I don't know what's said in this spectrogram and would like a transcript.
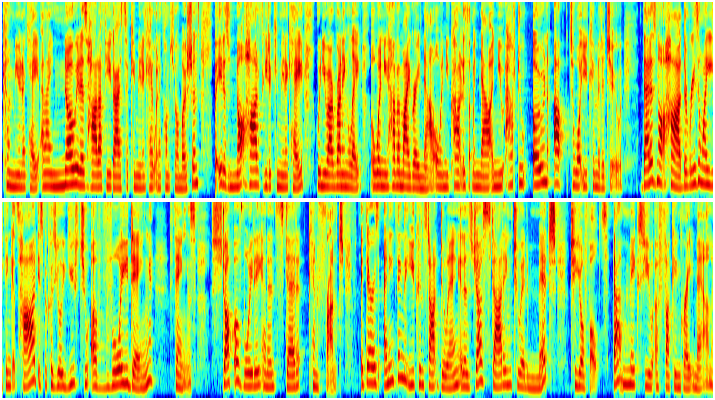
communicate. And I know it is harder for you guys to communicate when it comes to emotions, but it is not hard for you to communicate when you are running late or when you have a migraine now or when you can't do something now and you have to own up to what you committed to. That is not hard. The reason why you think it's hard is because you're used to avoiding things. Stop avoiding and instead confront. If there is anything that you can start doing, it is just starting to admit to your faults. That makes you a fucking great man.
